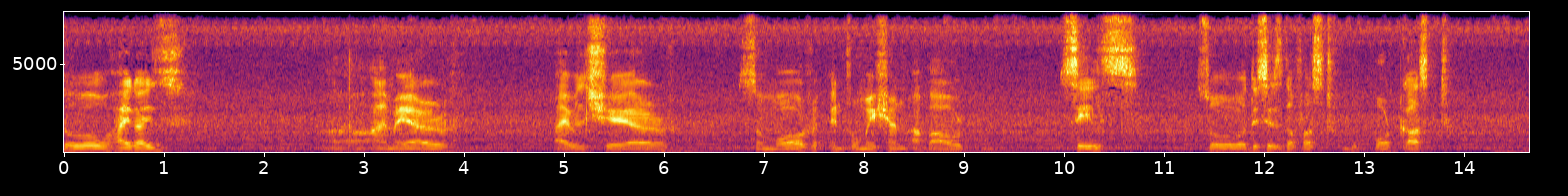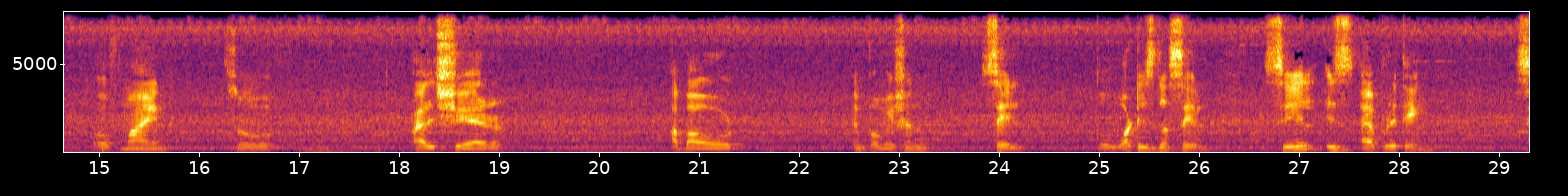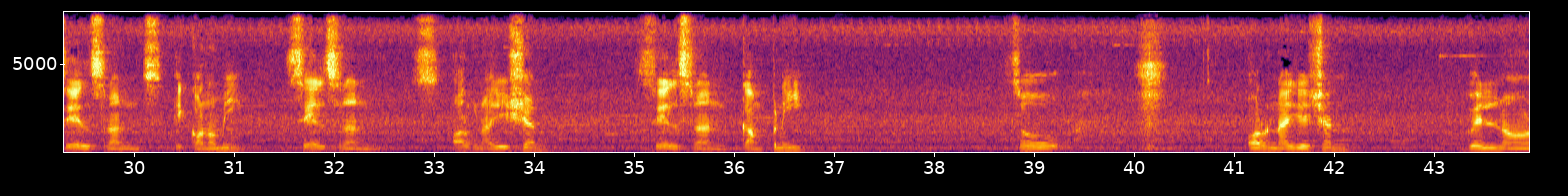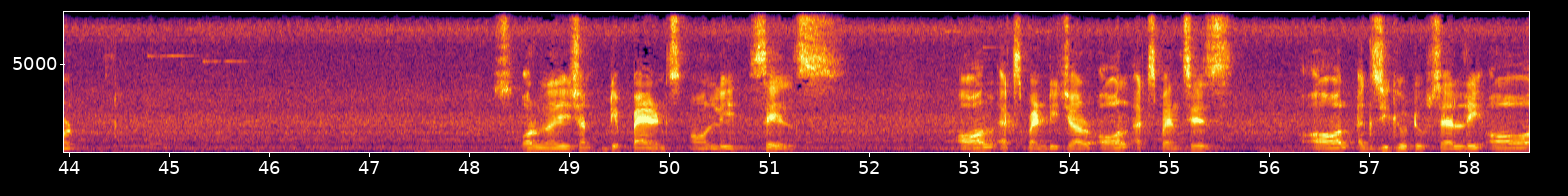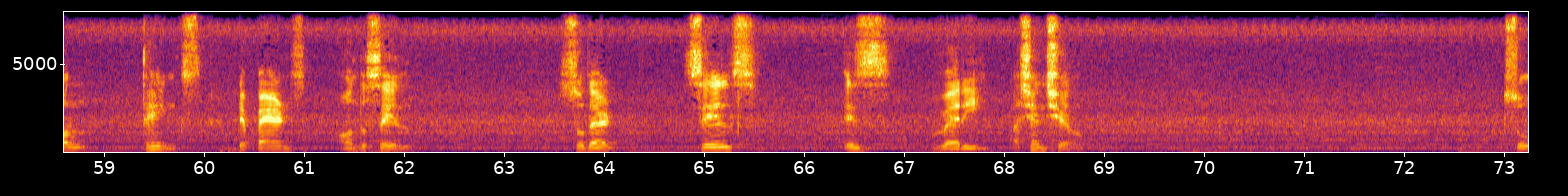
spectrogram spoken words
so hi guys. Uh, i'm here. I will share some more information about sales. So this is the first podcast of mine. So i'll share about information. Sale. So what is the sale? Sale is everything sales runs economy sales runs organization sales run company. So organization will not organization depends only sales. All expenditure all expenses all executive salary all things depends on the sale. So that sales is very essential. So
